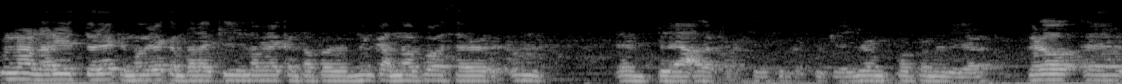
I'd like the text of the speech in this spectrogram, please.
una larga historia que no voy a contar aquí, no voy a contar por nunca, no puedo ser un empleado, por así decirlo, porque yo un poco me diría. Pero eh,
